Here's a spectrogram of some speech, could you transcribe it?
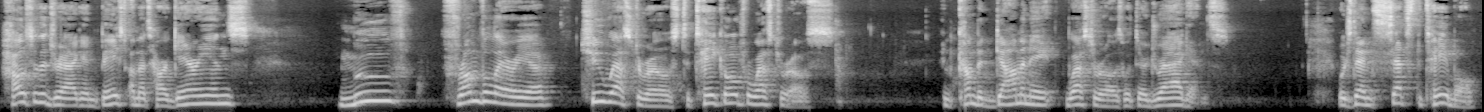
House of the Dragon, based on the Targaryens' move from Valyria to Westeros to take over Westeros and come to dominate Westeros with their dragons, which then sets the table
